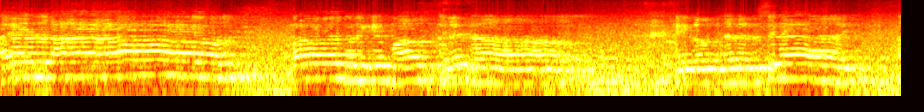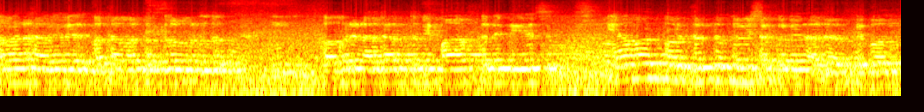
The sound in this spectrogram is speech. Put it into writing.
আয় আল্লাহ বাবাগুলিকে মাফ করে এই রমজানের সিলাই আমার হাবিবের কথা আজাব তুমি মাফ করে দিয়েছ। কেমন পর্যন্ত তুমি সকলের আজাবকে বন্ধ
